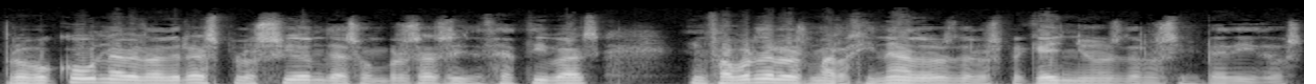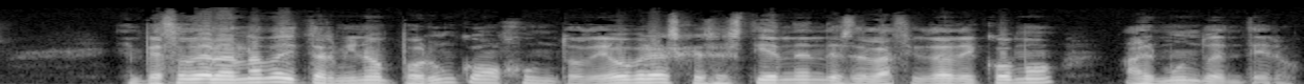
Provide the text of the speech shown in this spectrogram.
provocó una verdadera explosión de asombrosas iniciativas en favor de los marginados, de los pequeños, de los impedidos. Empezó de la nada y terminó por un conjunto de obras que se extienden desde la ciudad de Como al mundo entero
